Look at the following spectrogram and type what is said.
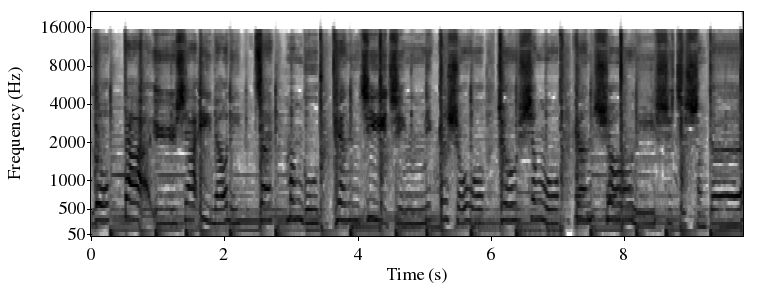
落大雨，下一秒你在蒙古天气晴。你感受我，就像我感受你，世界上的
